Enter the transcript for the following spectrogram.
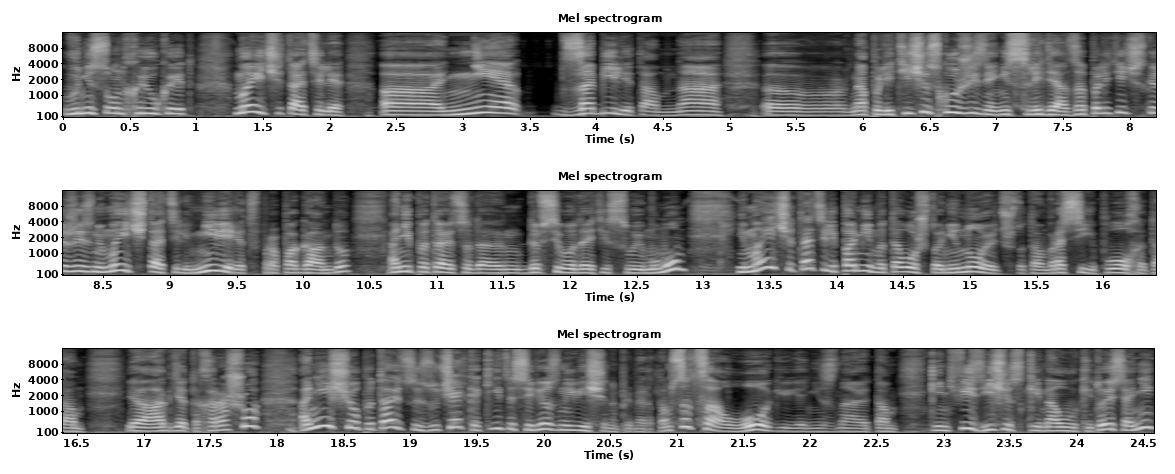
в унисон хрюкает. Мои читатели э, не забили там на, э, на политическую жизнь, они следят за политической жизнью. Мои читатели не верят в пропаганду, они пытаются до, до всего дойти своим умом. И мои читатели, помимо того, что они ноют, что там в России плохо, там, а где-то хорошо, они еще пытаются изучать какие-то серьезные вещи, например, там социологию, я не знаю, там какие-нибудь физические науки. То есть они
